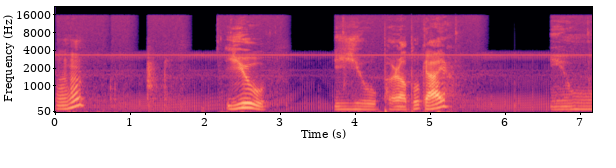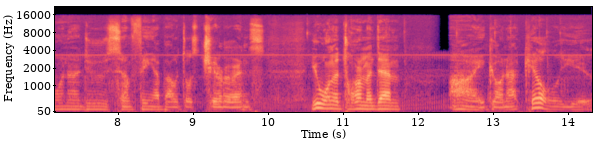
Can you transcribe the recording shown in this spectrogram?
mm-hmm. You, you purple guy, you wanna do something about those childrens? You wanna torment them? I gonna kill you.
